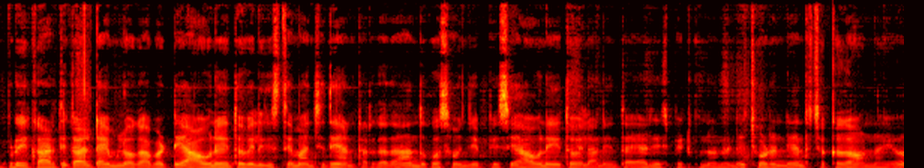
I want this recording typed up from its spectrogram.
ఇప్పుడు ఈ కార్తీకాల టైంలో కాబట్టి ఆవు నెయ్యితో వెలిగిస్తే మంచిది అంటారు కదా అందుకోసం అని చెప్పేసి ఆవు నెయ్యితో ఇలా నేను తయారు చేసి పెట్టుకున్నానండి. చూడండి ఎంత చక్కగా ఉన్నాయో.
